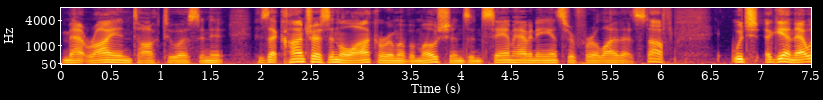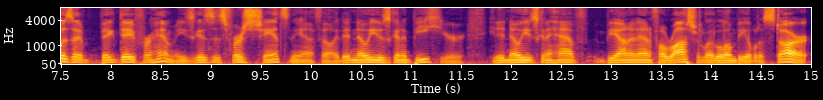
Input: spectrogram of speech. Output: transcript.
Matt Ryan talked to us, and it is that contrast in the locker room of emotions, and Sam having to answer for a lot of that stuff which again, that was a big day for him. He gets his first chance in the NFL. He didn't know he was going to be here. He didn't know he was going to have be on an NFL roster, let alone be able to start.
